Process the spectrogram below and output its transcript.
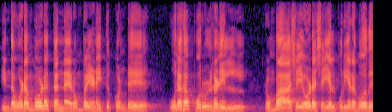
இந்த உடம்போடு தன்னை ரொம்ப இணைத்து கொண்டு உலகப் பொருள்களில் ரொம்ப ஆசையோட செயல் புரிகிற போது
